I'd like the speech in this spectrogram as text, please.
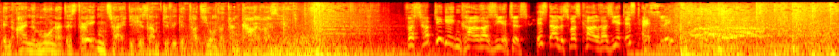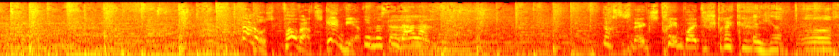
In einem Monat ist Regenzeit. Die gesamte Vegetation wird dann kahl rasiert. Was habt ihr gegen Karl Rasiertes? Ist alles, was Karl rasiert, ist hässlich? Na los, vorwärts, gehen wir. Wir müssen da lang. Das ist eine extrem weite Strecke. Ich hab Durst.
